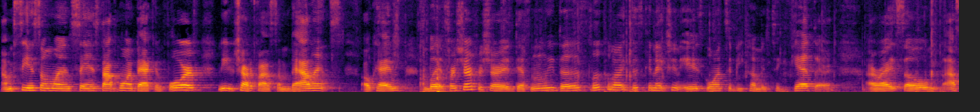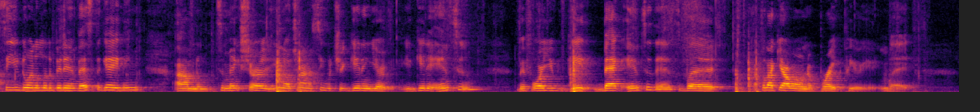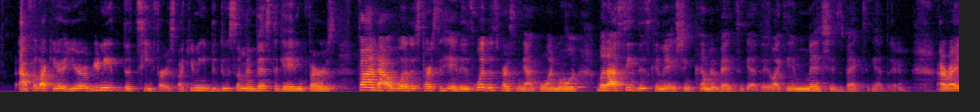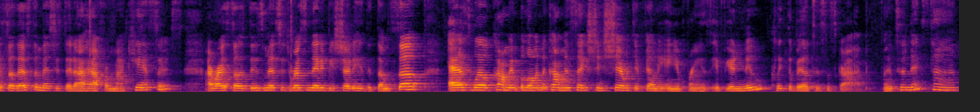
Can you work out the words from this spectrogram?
I'm seeing someone saying stop going back and forth. Need to try to find some balance. Okay. But for sure, for sure, it definitely does look like this connection is going to be coming together. All right. So I see you doing a little bit of investigating um, to make sure, you know, trying to see what you're getting your you getting into before you get back into this. But I feel like y'all are on a break period. But I feel like you're you're you need the tea first. Like you need to do some investigating first. Find out what this person head is, what this person got going on. But I see this connection coming back together. Like it meshes back together. All right. So that's the message that I have from my cancers. All right. So if this message resonated, be sure to hit the thumbs up. As well, comment below in the comment section. Share with your family and your friends. If you're new, click the bell to subscribe. Until next time.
